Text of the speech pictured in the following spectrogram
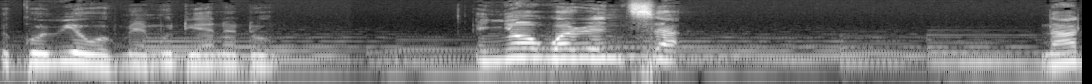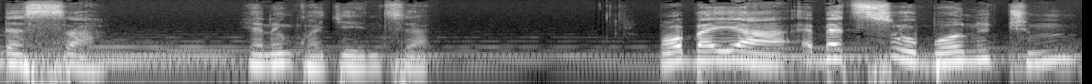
ekɔwie wɔ mmɛmudua no do. Nyɛ ɔware ntia na adasa hɛn nkwagye ntia ma ɔbɛyɛ a ɛbɛtew bɔn no tum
